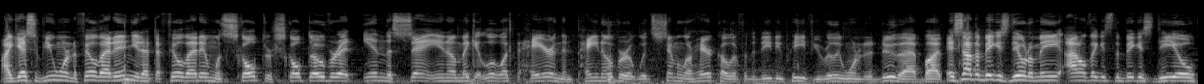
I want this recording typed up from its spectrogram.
I guess if you wanted to fill that in, you'd have to fill that in with sculpt or sculpt over it in the same, you know, make it look like the hair and then paint over it with similar hair color for the DDP if you really wanted to do that. But it's not the biggest deal to me. I don't think it's the biggest deal.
